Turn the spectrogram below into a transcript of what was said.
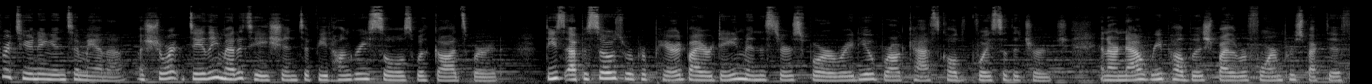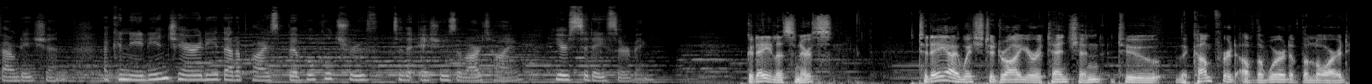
for tuning in to Manna, a short daily meditation to feed hungry souls with God's Word. These episodes were prepared by ordained ministers for a radio broadcast called Voice of the Church and are now republished by the Reformed Perspective Foundation, a Canadian charity that applies biblical truth to the issues of our time. Here's today's serving. Good day, listeners. Today I wish to draw your attention to the comfort of the Word of the Lord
